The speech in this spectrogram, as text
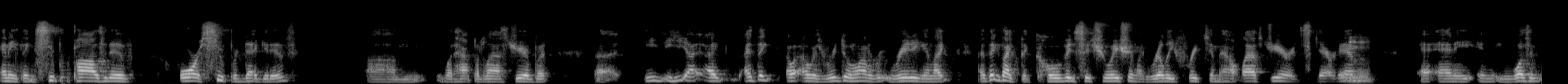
anything super positive or super negative. Um, what happened last year, but uh, he, he I, I, I think I, I was doing a lot of re- reading and like I think like the COVID situation like really freaked him out last year It scared him, Mhm. A- and he and he wasn't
